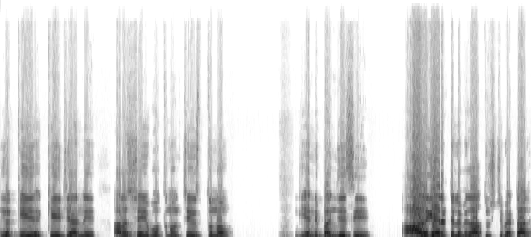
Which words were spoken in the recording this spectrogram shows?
ఇక కే కేటీఆర్ని అరెస్ట్ చేయబోతున్నాం చేస్తున్నాం. ఇవన్నీ బంద్ చేసి ఆరు గ్యారెంటీల మీద దృష్టి పెట్టాలి.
